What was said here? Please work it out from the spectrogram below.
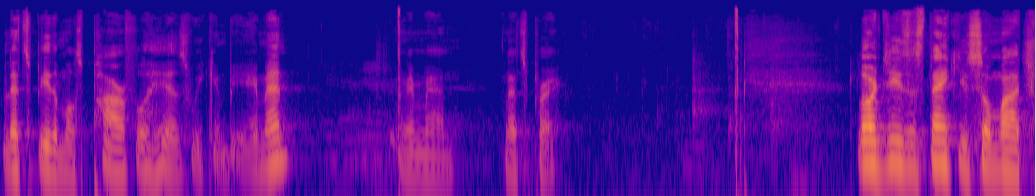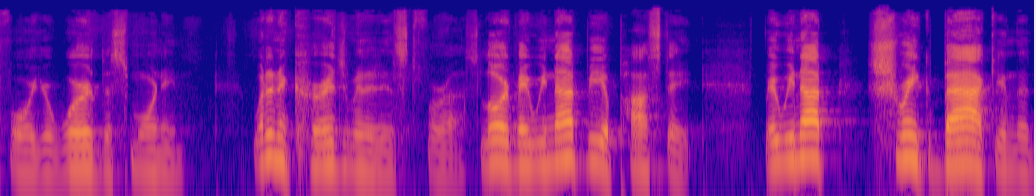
Let's be the most powerful His we can be. Amen? Amen. Amen. Let's pray. Lord Jesus, thank you so much for your word this morning. What an encouragement it is for us. Lord, may we not be apostate. May we not shrink back in the,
